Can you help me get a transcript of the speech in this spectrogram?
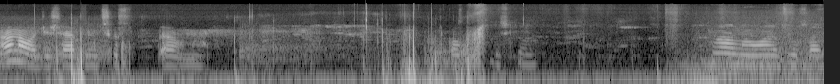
I don't know what just happened. It's just I don't know. I don't know why it feels like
